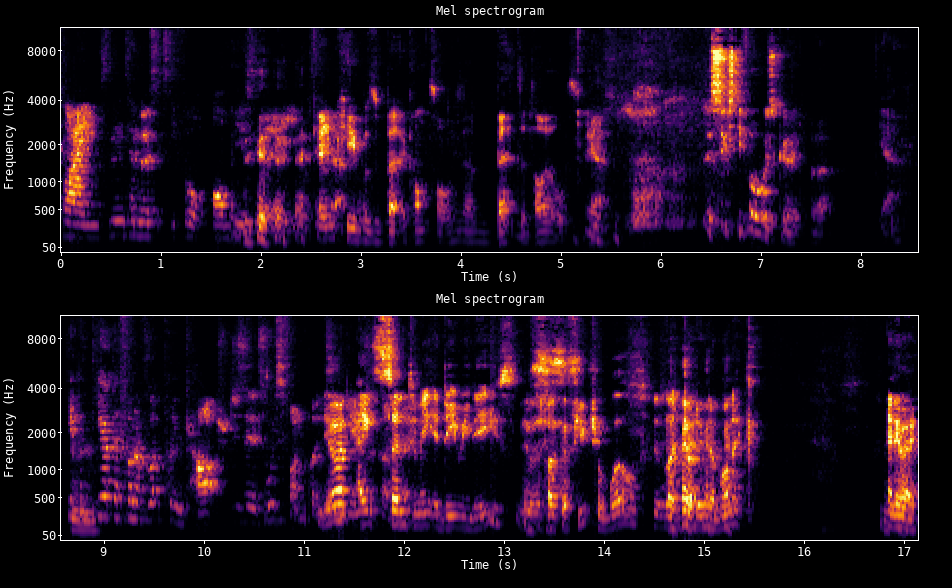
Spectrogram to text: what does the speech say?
claims. Nintendo 64, obviously. GameCube was a better console. It had better tiles. Yeah. The 64 was good, but yeah. Yeah, hmm. but you had the fun of like putting cartridges in. It's always fun putting. You had games eight or something. centimeter DVDs. It was like a future world. It was like Johnny Mnemonic. Anyway,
